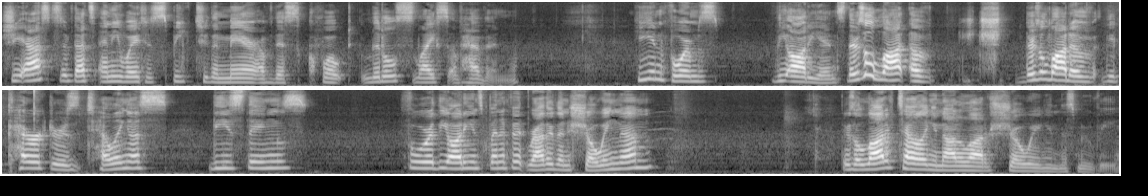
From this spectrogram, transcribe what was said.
She asks if that's any way to speak to the mayor of this, quote, little slice of heaven. he informs the audience. There's a lot of there's a lot of the characters telling us these things for the audience benefit rather than showing them. There's a lot of telling and not a lot of showing in this movie.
